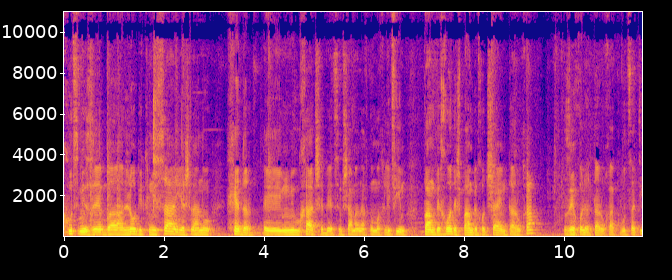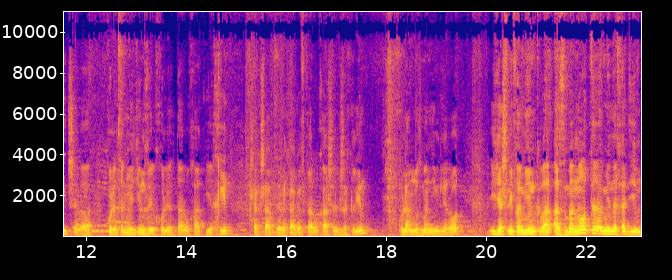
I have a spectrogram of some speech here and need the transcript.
חוץ מזה בלובי כניסה יש לנו חדר מיוחד שבעצם שם אנחנו מחליפים פעם בחודש, פעם בחודשיים תערוכה. זה יכול להיות תערוכה קבוצתית של כל התלמידים, זה יכול להיות תערוכת יחיד, שעכשיו דרך אגב תערוכה של ז'קלין, כולם מוזמנים לראות. יש לפעמים כבר הזמנות מנכדים.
